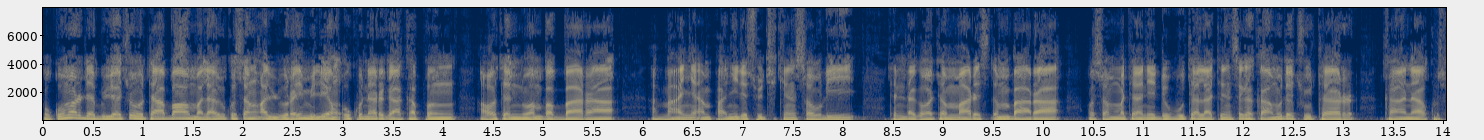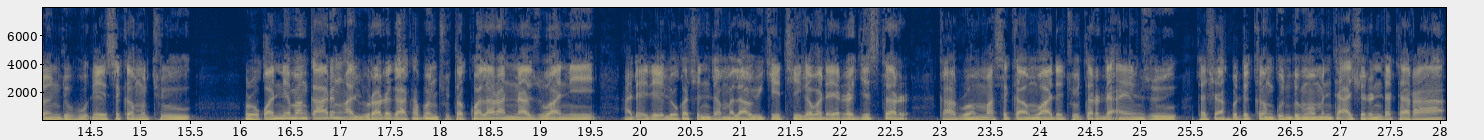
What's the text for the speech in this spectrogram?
Hukumar WHO ta ba wa Malawi kusan allurai miliyan uku na rigakafin a watan Nuwamban bara, amma an yi amfani da su cikin sauri. Tun daga watan Maris ɗin bara, kusan mutane dubu talatin suka kamu da cutar, kana kusan dubu ɗaya suka mutu. Roƙon neman ƙarin allurar rigakafin cutar kwalaran na zuwa ne a daidai lokacin da Malawi ke ci gaba da yin rajistar karuwan masu kamuwa da cutar da a yanzu ta shafi dukkan gundumominta ashirin da tara.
